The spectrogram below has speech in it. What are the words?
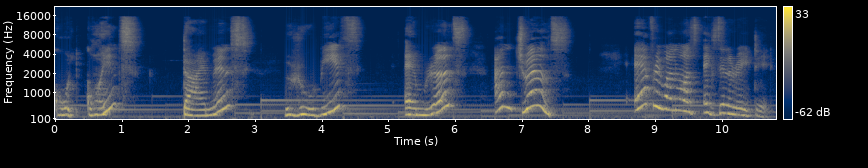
gold coins, diamonds, rubies, emeralds, and jewels. Everyone was exhilarated.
